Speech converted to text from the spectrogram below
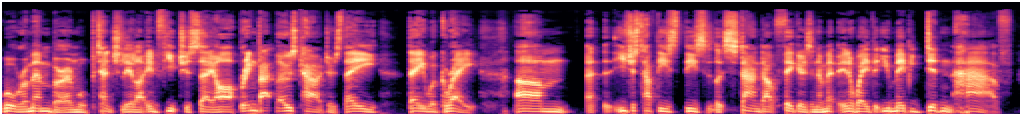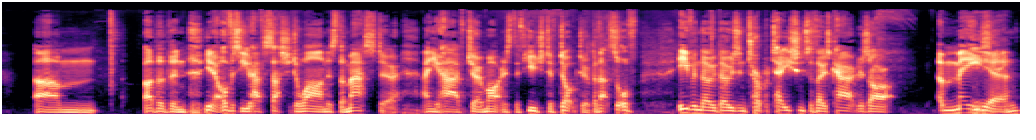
will remember and will potentially like in future say, "Oh, bring back those characters. They they were great." Um, uh, you just have these these standout figures in a in a way that you maybe didn't have. Um, other than you know, obviously you have Sacha Dhawan as the Master and you have Jo Martin as the Fugitive Doctor, but that's sort of even though those interpretations of those characters are amazing,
